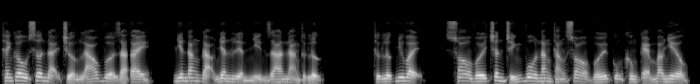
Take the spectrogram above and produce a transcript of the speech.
Thanh khâu sơn đại trưởng lão vừa ra tay, nhiên đăng đạo nhân liền nhìn ra nàng thực lực. Thực lực như vậy, so với chân chính vô năng thắng so với cũng không kém bao nhiêu.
